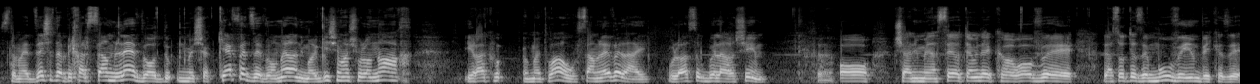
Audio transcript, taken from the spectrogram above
זאת אומרת, זה שאתה בכלל שם לב ועוד משקף את זה ואומר, אני מרגיש שמשהו לא נוח, היא רק אומרת, וואו, הוא שם לב אליי, הוא לא עסוק בלהרשים. יפה. או שאני מנסה יותר מדי קרוב אה, לעשות איזה מובים, והיא כזה,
